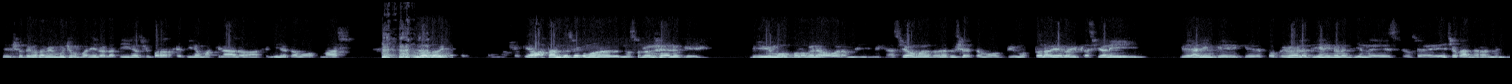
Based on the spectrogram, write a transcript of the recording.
eh, yo tengo también muchos compañeros latinos y un par de argentinos, más que nada los argentinos estamos más todavía, choquea bastante, o sea, como nosotros es algo que vivimos, por lo menos, bueno, mi, mi generación, bueno, también la tuya, estamos, vivimos toda la vida con inflación y, y ver a alguien que, que por primero la tiene y no lo entiende es, o sea, es chocante realmente.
